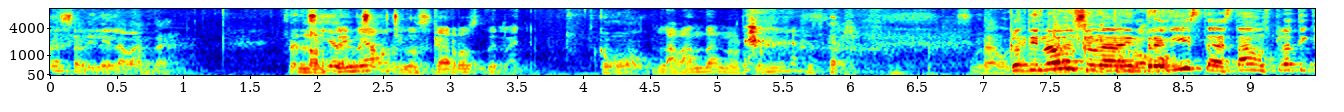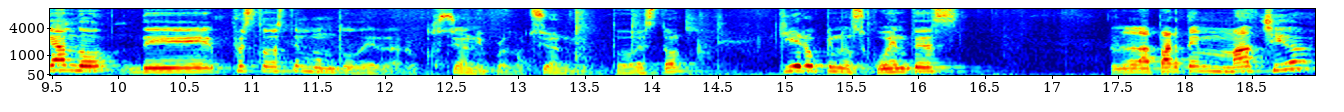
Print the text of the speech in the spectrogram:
No sabilé la banda. Pero sí, Norteña, regresamos, los carros del año. ¿Cómo? La banda norteña. los carros. Continuamos con la rojo. entrevista. Estábamos platicando de pues todo este mundo de la locución y producción y todo esto. Quiero que nos cuentes la parte más chida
